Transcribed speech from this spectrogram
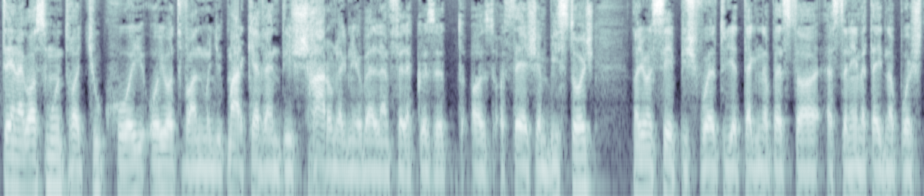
tényleg azt mondhatjuk, hogy, hogy ott van mondjuk már Cavendish három legnagyobb ellenfele között, az, az teljesen biztos. Nagyon szép is volt ugye tegnap ezt a, ezt a német egynapost,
